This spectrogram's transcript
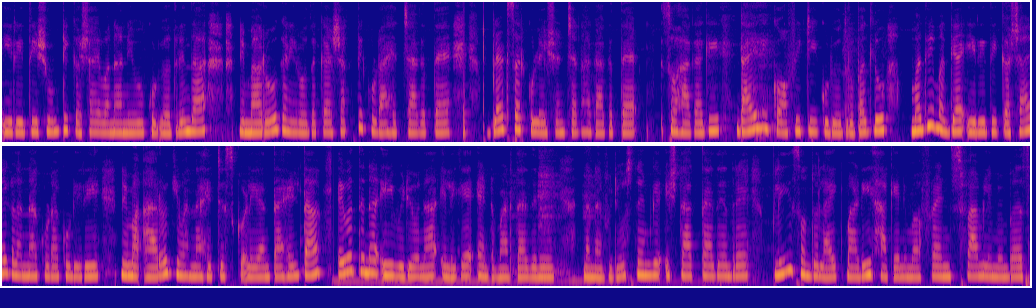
ಈ ರೀತಿ ಶುಂಠಿ ಕಷಾಯವನ್ನು ನೀವು ಕುಡಿಯೋದ್ರಿಂದ ನಿಮ್ಮ ರೋಗ ನಿರೋಧಕ ಶಕ್ತಿ ಕೂಡ ಹೆಚ್ಚಾಗುತ್ತೆ. ಬ್ಲಡ್ ಸರ್ಕ್ಯುಲೇಷನ್ ಚೆನ್ನಾಗಾಗುತ್ತೆ. ಸೊ ಹಾಗಾಗಿ ಡೈಲಿ ಕಾಫಿ ಟೀ ಕುಡಿಯೋದ್ರ ಬದಲು ಮಧ್ಯೆ ಮಧ್ಯ ಈ ರೀತಿ ಕಷಾಯಗಳನ್ನು ಕೂಡ ಕುಡಿರಿ, ನಿಮ್ಮ ಆರೋಗ್ಯವನ್ನು ಹೆಚ್ಚಿಸ್ಕೊಳ್ಳಿ ಅಂತ ಹೇಳ್ತಾ ಇವತ್ತಿನ ಈ ವಿಡಿಯೋನ ಇಲ್ಲಿಗೆ ಎಂಡ್ ಮಾಡ್ತಾ ಇದ್ದೀನಿ. ನನ್ನ ವಿಡಿಯೋಸ್ ನಿಮಗೆ ಇಷ್ಟ ಆಗ್ತಾ ಇದೆ ಅಂದರೆ ಪ್ಲೀಸ್ ಒಂದು ಲೈಕ್ ಮಾಡಿ, ಹಾಗೆ ನಿಮ್ಮ ಫ್ರೆಂಡ್ಸ್ ಫ್ಯಾಮಿಲಿ ಮೆಂಬರ್ಸ್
